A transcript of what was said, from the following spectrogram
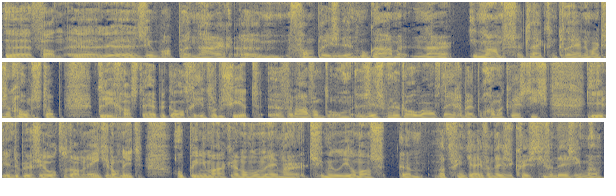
Uh, van Zimbabwe naar, um, van president Mugabe naar imams. Het lijkt een kleine, maar het is een grote stap. Drie gasten heb ik al geïntroduceerd. vanavond om zes minuten over half negen bij het programma Kwesties. Hier in de bus in Rotterdam. En eentje nog niet. Opiniemaker en ondernemer Chimil Yilmaz. Wat vind jij van deze kwestie van deze imam?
